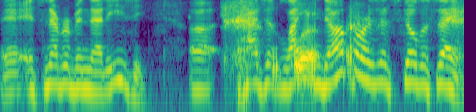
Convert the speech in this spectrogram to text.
it's never been that easy. Uh, has it lightened well, up, or is it still the same?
